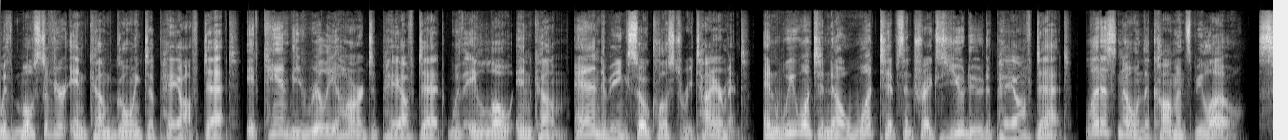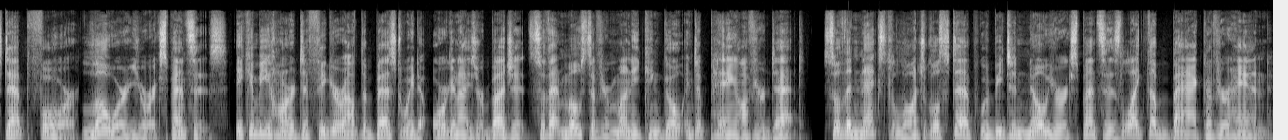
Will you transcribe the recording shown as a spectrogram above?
with most of your income going to pay off debt. It can be really hard to pay off debt with a low income and being so close to retirement. And we want to know what tips and tricks you do to pay off debt. Let us know in the comments below. Step 4. Lower your expenses. It can be hard to figure out the best way to organize your budget so that most of your money can go into paying off your debt. So the next logical step would be to know your expenses like the back of your hand.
